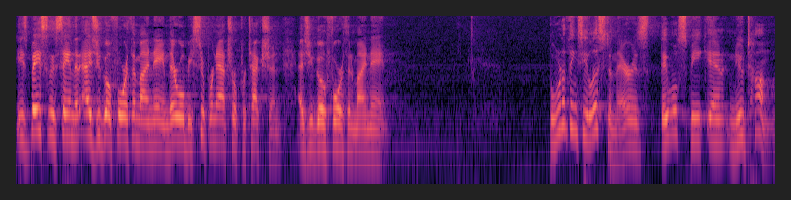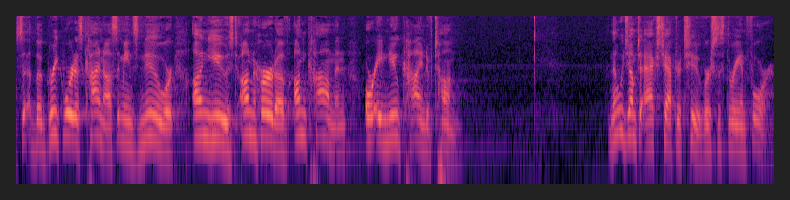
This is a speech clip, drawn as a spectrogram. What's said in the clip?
He's basically saying that as you go forth in my name, there will be supernatural protection as you go forth in my name. But one of the things he lists in there is they will speak in new tongues. The Greek word is kainos. It means new or unused, unheard of, uncommon, or a new kind of tongue. And then we jump to Acts chapter 2, verses 3 and 4.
